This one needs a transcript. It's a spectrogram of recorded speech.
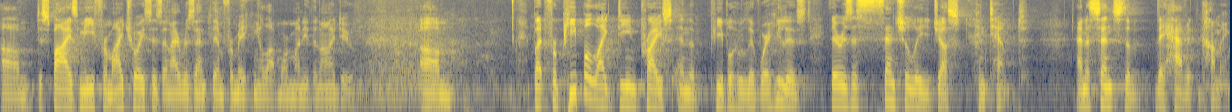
um, despise me for my choices, and I resent them for making a lot more money than I do. Um, but for people like Dean Price and the people who live where he lives, there is essentially just contempt and a sense that they have it coming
